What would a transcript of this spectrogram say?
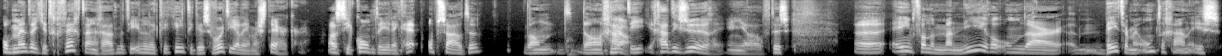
Op het moment dat je het gevecht aangaat met die innerlijke criticus, wordt hij alleen maar sterker. Als die komt en je denkt, hè, opzouten, dan, dan gaat, Ja. hij, gaat hij zeuren in je hoofd. Dus eh, een van de manieren om daar eh, beter mee om te gaan, is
